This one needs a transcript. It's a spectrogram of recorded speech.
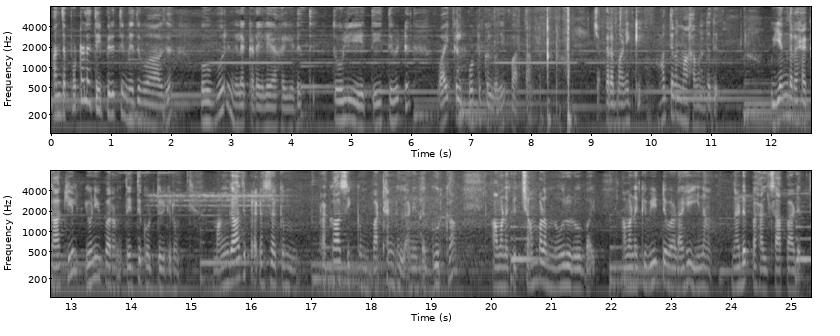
அந்த பொட்டலத்தை பிரித்து மெதுவாக ஒவ்வொரு நிலக்கடையிலையாக எடுத்து தோழியை தேய்த்துவிட்டு வாய்க்கல் போட்டுக்கொள்வதை பார்த்தான். சக்கரபாணிக்கு ஆத்திரமாக வந்தது. உயர்ந்த ரக காக்கியில் யூனிஃபார்ம் தைத்து கொடுத்திருக்கிறோம். மங்காது பிரகாசிக்கும் பிரகாசிக்கும் பட்டன்கள் அணிந்த கூர்கா அவனுக்கு சம்பளம் நூறு ரூபாய். அவனுக்கு வீட்டு வாடகை இனாம் நடுப்பகல் சாப்பாடு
